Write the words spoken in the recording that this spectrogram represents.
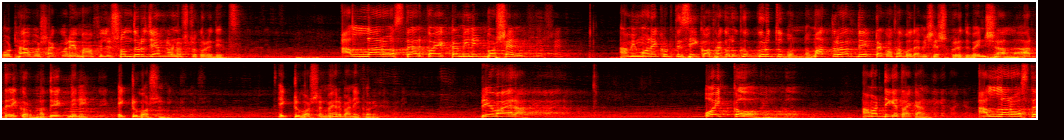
ওঠা বসা করে মাহফিলের সৌন্দর্য আমরা নষ্ট করে দিচ্ছি। আল্লাহর আর কয়েকটা মিনিট বসেন। আমি মনে করতেছি এই কথাগুলো খুব গুরুত্বপূর্ণ। মাত্র আর দু একটা কথা বলে আমি শেষ করে দেবো, ইনশাআল্লাহ। আর দেরি করব না। দু এক মিনিট। একটু বসেন। একটু বসেন, মেহরবানি করে। প্রিয় ভাইরা ঐক্য আমার দিকে তাকান। আল্লাহর হস্তে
